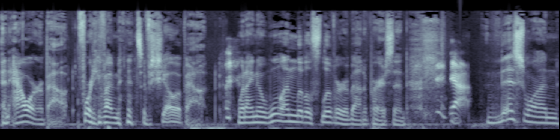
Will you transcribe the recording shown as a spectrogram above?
an hour about 45 minutes of show about when I know one little sliver about a person. Yeah. This one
